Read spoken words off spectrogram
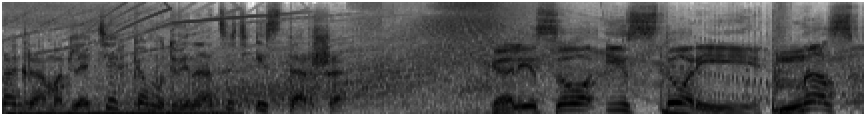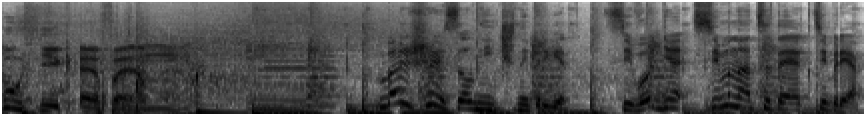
Программа для тех, кому 12 и старше. Колесо истории на «Спутник FM. Большой солнечный привет! Сегодня 17 октября.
